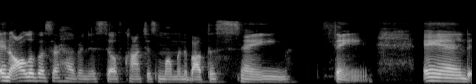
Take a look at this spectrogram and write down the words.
And all of us are having this self-conscious moment about the same thing. And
